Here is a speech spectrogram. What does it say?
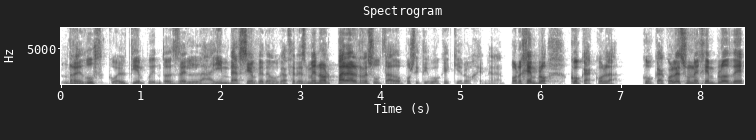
reduzco el tiempo y entonces la inversión que tengo que hacer es menor para el resultado positivo que quiero generar. Por ejemplo, Coca-Cola. Coca-Cola es un ejemplo de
